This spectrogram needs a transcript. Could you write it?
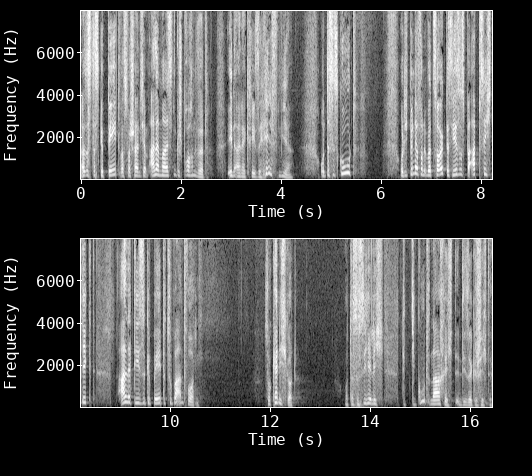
Das ist das Gebet, was wahrscheinlich am allermeisten gesprochen wird in einer Krise. Hilf mir. Und das ist gut. Und ich bin davon überzeugt, dass Jesus beabsichtigt, alle diese Gebete zu beantworten. So kenne ich Gott. Und das ist sicherlich die, die gute Nachricht in dieser Geschichte.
